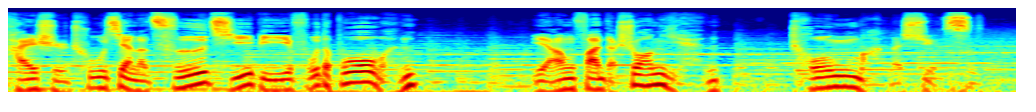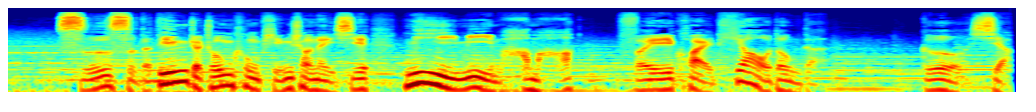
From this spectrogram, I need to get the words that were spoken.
开始出现了此起彼伏的波纹，杨帆的双眼充满了血丝，死死地盯着中控屏上那些密密麻麻、飞快跳动的各项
